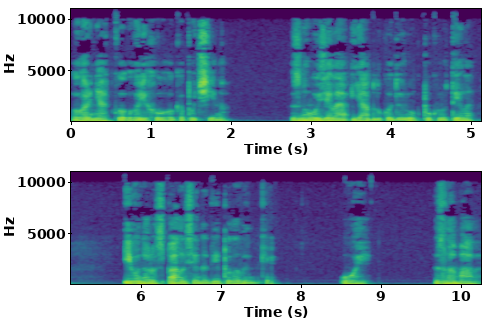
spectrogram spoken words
горнятку горіхового капучино. Знову взяла яблуко до рук, покрутила, і воно розпалося на дві половинки. Ой, зламала,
